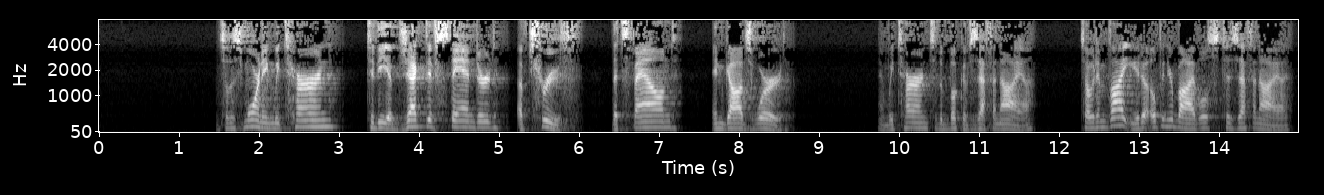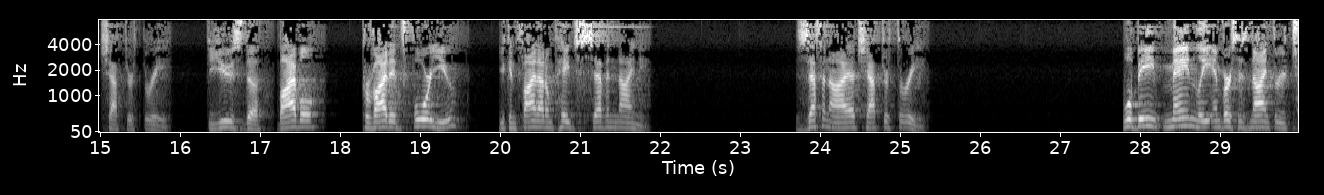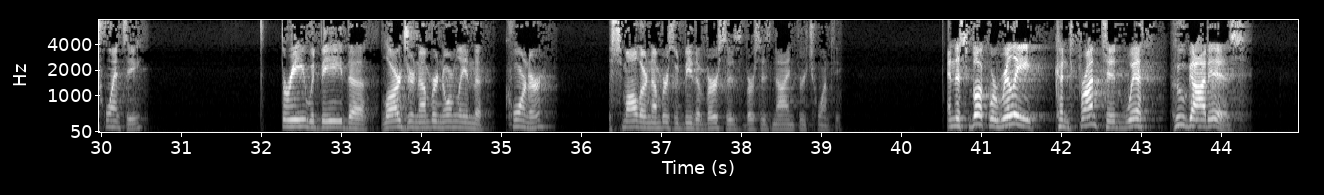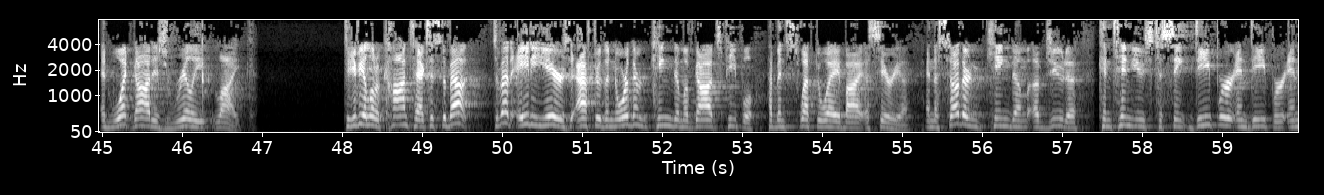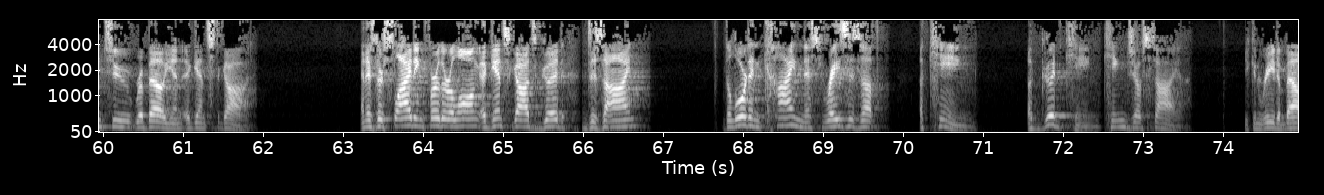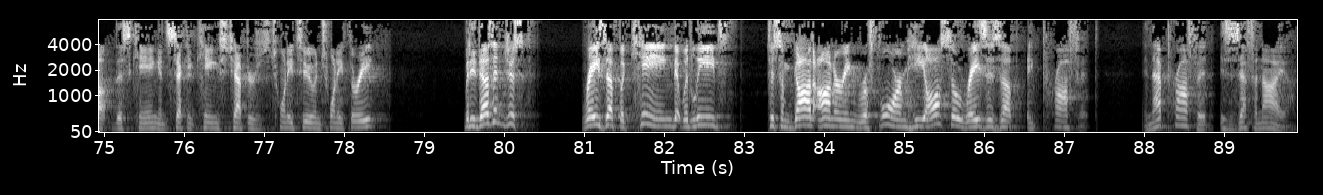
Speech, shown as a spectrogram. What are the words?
And so this morning we turn to the objective standard of truth that's found in God's Word. And we turn to the book of Zephaniah. So I would invite you to open your Bibles to Zephaniah chapter 3. If you use the Bible provided for you, you can find that on page 790. Zephaniah chapter 3 will be mainly in verses 9 through 20. Three would be the larger number, normally in the corner. The smaller numbers would be the verses, verses 9 through 20. In this book, we're really confronted with who God is and what God is really like. To give you a little context, it's about it's about 80 years after the northern kingdom of God's people have been swept away by Assyria. And the southern kingdom of Judah continues to sink deeper and deeper into rebellion against God. And as they're sliding further along against God's good design, the Lord in kindness raises up a king, a good king, King Josiah. You can read about this king in 2 Kings chapters 22 and 23. But he doesn't just raise up a king that would lead to some God honoring reform. He also raises up a prophet. And that prophet is Zephaniah.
